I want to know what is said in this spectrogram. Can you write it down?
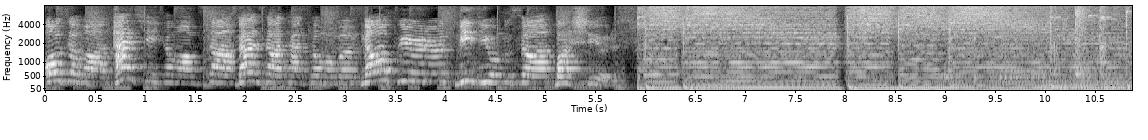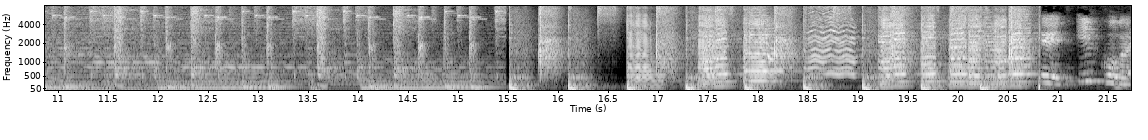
O zaman her şey tamamsa ben zaten tamamım. Ne yapıyoruz? Videomuza başlıyoruz. Evet ilk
